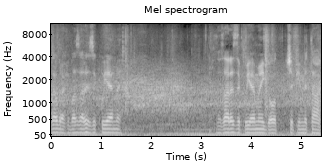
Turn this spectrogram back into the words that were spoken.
Dobra, chyba zaryzykujemy. Zaryzykujemy i go odczepimy tak.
